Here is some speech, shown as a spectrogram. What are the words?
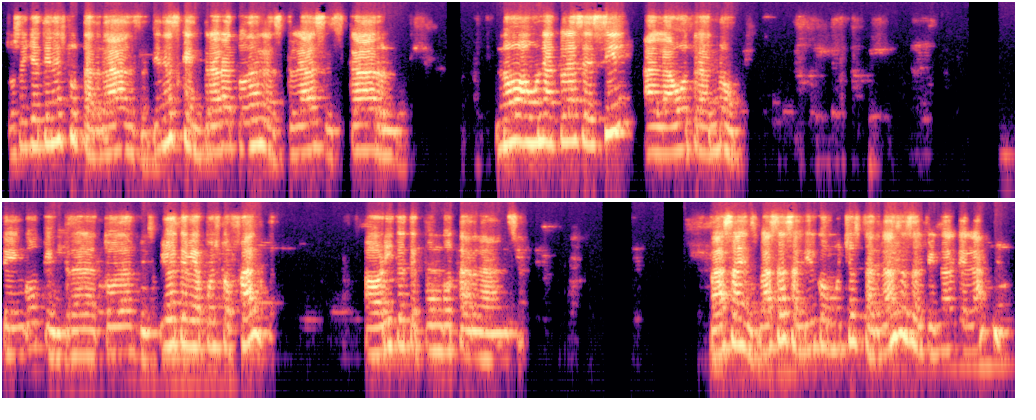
Entonces ya tienes tu tardanza, tienes que entrar a todas las clases, Carlos. No a una clase sí, a la otra no. Tengo que entrar a todas mis... Yo te había puesto falta. Ahorita te pongo tardanza. Vas a, vas a salir con muchas tardanzas al final del año.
